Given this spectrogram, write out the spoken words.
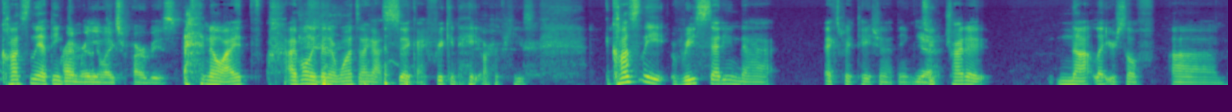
constantly, I think, Prime really likes Arby's. no, I I've only been there once and I got sick. I freaking hate Arby's. Constantly resetting that expectation, I think, Yeah. to try to not let yourself um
